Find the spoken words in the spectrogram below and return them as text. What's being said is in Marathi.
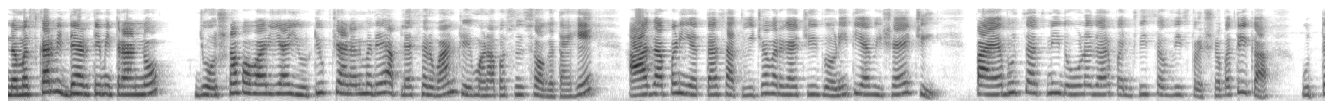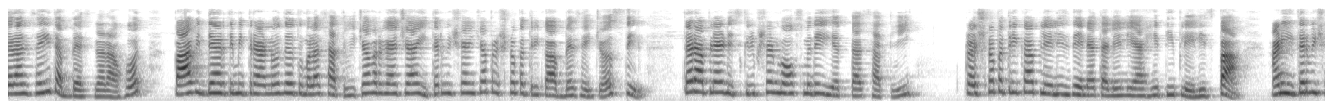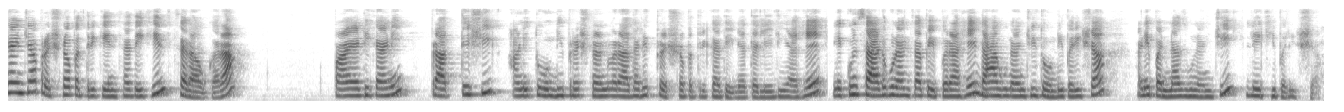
नमस्कार विद्यार्थी मित्रांनो. जोशना पवार या यूट्यूब चॅनलमध्ये आपल्या सर्वांचे मनापासून स्वागत आहे. आज आपण इयत्ता सातवीच्या वर्गाची गणित या विषयाची पायाभूत चाचणी दोन हजार पंचवीस सव्वीस प्रश्नपत्रिका उत्तरांसहित अभ्यासणार आहोत. पा विद्यार्थी मित्रांनो जर तुम्हाला सातवीच्या वर्गाच्या इतर विषयांच्या प्रश्नपत्रिका अभ्यासायच्या असतील तर आपल्या डिस्क्रिप्शन बॉक्समध्ये इयत्ता सातवी प्रश्नपत्रिका प्लेलिस्ट देण्यात आलेली आहे ती प्लेलिस्ट पा आणि इतर विषयांच्या प्रश्नपत्रिकेंचा देखील सराव करा. पहा या ठिकाणी प्रात्यक्षिक आणि तोंडी प्रश्नांवर आधारित प्रश्नपत्रिका देण्यात आलेली आहे. एकूण साठ गुणांचा पेपर आहे. दहा गुणांची तोंडी परीक्षा आणि पन्नास गुणांची लेखी परीक्षा.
